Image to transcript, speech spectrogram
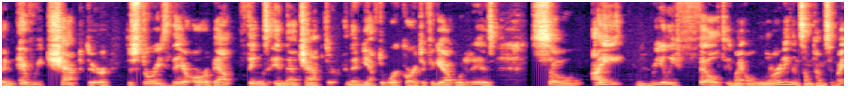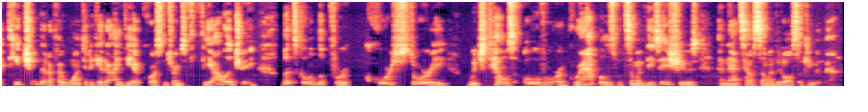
that in every chapter the stories there are about things in that chapter. And then you have to work hard to figure out what it is. So I really felt in my own learning and sometimes in my teaching that if I wanted to get an idea across in terms of theology, let's go and look for a core story which tells over or grapples with some of these issues. And that's how some of it also came about.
